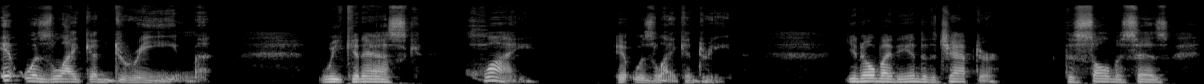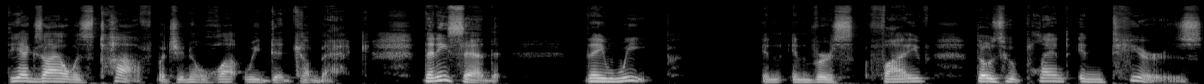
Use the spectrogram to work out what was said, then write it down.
it was like a dream. We can ask why it was like a dream. You know, by the end of the chapter, the psalmist says, the exile was tough, but you know what? We did come back. Then he said, they weep. In, in verse 5, those who plant in tears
